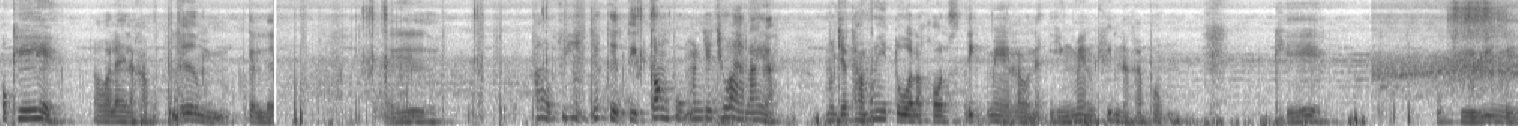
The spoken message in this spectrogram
โอเค เราอะไรล่ะครับ เริ่มกันเลย เอออ้าวพี่ถ้าเกิดติดกล้องปุ๊บมันจะช่วยอะไรอะ มันจะทำให้ตัวละครสติ๊กแมนเราเนี่ย ยิงแม่นขึ้นนะครับผม โอเค โอเควิ่งเลย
